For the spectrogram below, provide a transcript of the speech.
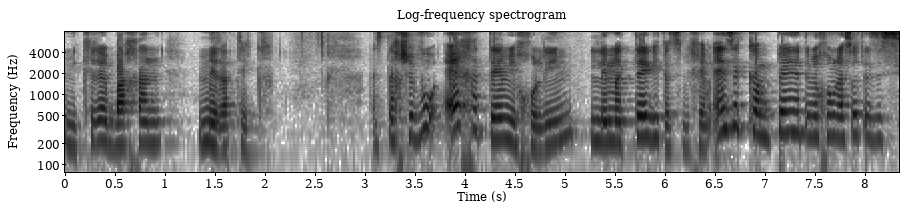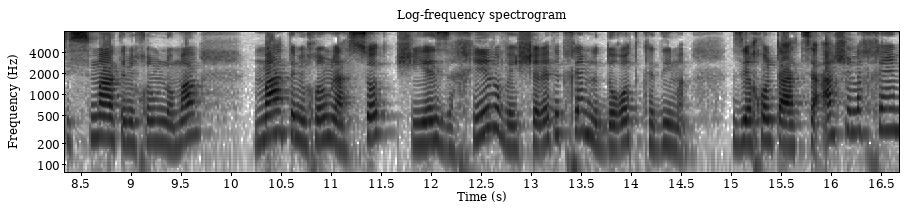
מקרה בחן מרתק. אז תחשבו איך אתם יכולים למתג את עצמכם, איזה קמפיין אתם יכולים לעשות, איזה סיסמה אתם יכולים לומר, מה אתם יכולים לעשות שיהיה זכיר וישרת אתכם לדורות קדימה. זה יכול להיות ההצעה שלכם,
